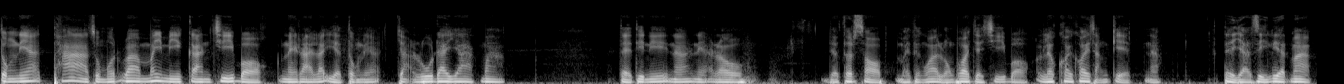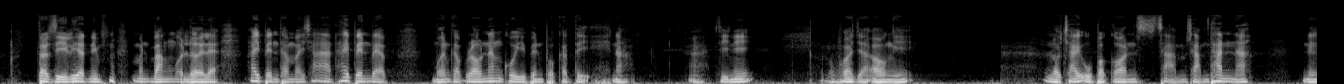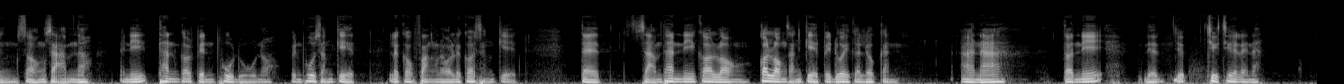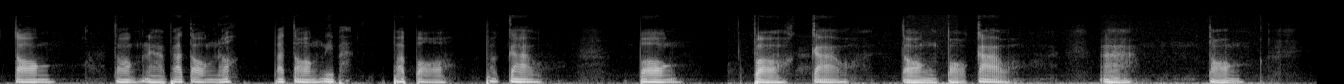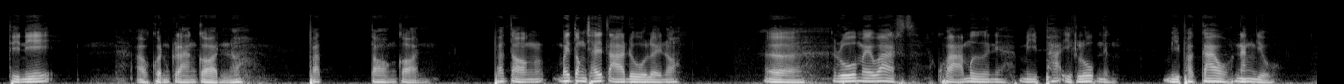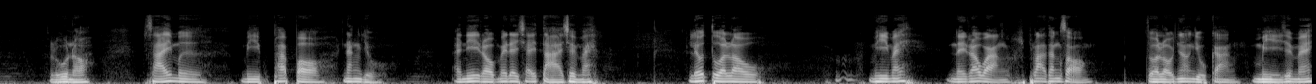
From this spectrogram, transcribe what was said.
ตรงนี้ถ้าสมมติว่าไม่มีการชี้บอกในรายละเอียดตรงนี้จะรู้ได้ยากมาก แต่ทีนี้นะเนี่ยเราเดี๋ยวทดสอบหมายถึงว่าหลวงพ่อจะชี้บอกแล้วค่อย ๆ สังเกตนะ แต่อย่าสีเรียดมากแต่สีเรียดนี่มันบังหมดเลยแหละ ให้เป็นธรรมชาติให้เป็นแบบเหมือนกับเรานั่งคุยเป็นปกตินะอะทีนี้หลวงพ่อจะเอางี้ เราใช้อุปกรณ์สามสามท่านนะหนึ่งสองสามเนาะอันนี้ท่านก็เป็นผู้ดูเนาะเป็นผู้สังเกตแล้วก็ฟังเราแล้วก็สังเกต แต่สามท่านนี้ก็ลองก็ลองสังเกตไปด้วยกันแล้วกันอ่านะ ตอนนี้เดี๋ยวชื่อชื่ออะไรนะ ตองตองนะพระตองเนาะ พระตองนี่พระพระปอพระเก้าปองปอเก้าตองปอเก้าอ่าตอง ทีนี้เอาคนกลางก่อนเนาะตองก่อนพระตองไม่ต้องใช้ตาดูเลยเนาะเออรู้ไหมว่าขวามือเนี่ย มีพระอีกรูปหนึ่ง มีพระเก้านั่งอยู่ รู้เนาะซ้ายมือมีพระปอนั่งอยู่ อันนี้เราไม่ได้ใช้ตาใช่ไหม แล้วตัวเรามีไหม ในระหว่างพระทั้งสอง ตัวเรานั่งอยู่กลางมีใช่ไหม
